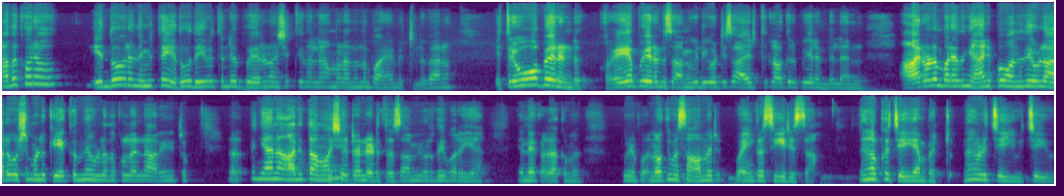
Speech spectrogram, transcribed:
അതൊക്കെ ഒരു എന്തോ ഒരു നിമിത്തം ഏതോ ദൈവത്തിന്റെ പ്രേരണശക്തി എന്നല്ല നമ്മൾ അന്നൊന്നും പറയാൻ പറ്റില്ല. കാരണം എത്രയോ പേരുണ്ട്. കുറേ പേരുണ്ട്. സ്വാമി ഡിവോട്ടീസ് ആയിരത്തി കണക്കിന് പേരുണ്ട് എല്ലാവരും ആരോടും പറയാതെ ഞാനിപ്പോൾ വന്നതേ ഉള്ളൂ. ആറ് വർഷം ഉള്ളൂ കേൾക്കുന്നേ ഉള്ളൂ എന്നൊക്കെ എല്ലാം അറിഞ്ഞിട്ടും. അപ്പം ഞാൻ ആദ്യം തമാശയായിട്ടാണ് എടുത്തത്. സ്വാമി വെറുതെ പറയുക എന്നെ കളാക്കുന്നത് നോക്കുമ്പോൾ സ്വാമി ഭയങ്കര സീരിയസാണ് നിങ്ങൾക്ക് ചെയ്യാൻ പറ്റും. നിങ്ങൾ ചെയ്യൂ ചെയ്യൂ.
